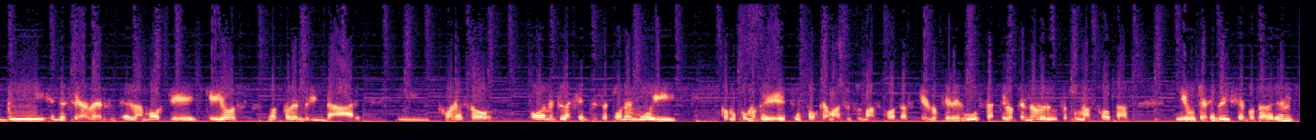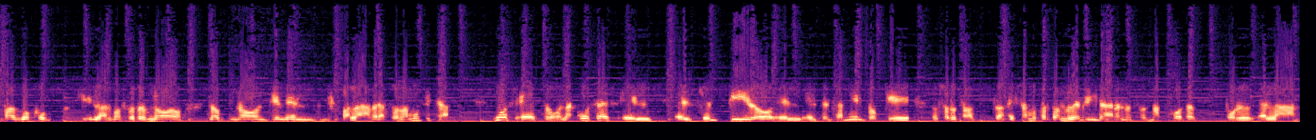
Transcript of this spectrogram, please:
vi, empecé a ver el amor que, que ellos nos pueden brindar y con eso obviamente la gente se pone muy, como, como que se enfoca más en sus mascotas, qué es lo que le gusta, qué es lo que no le gusta a sus mascotas. Y mucha gente dice, pues a ver, en Paz las mascotas no, no, no entienden mis palabras o la música. No es eso, la cosa es el, el sentido, el, el pensamiento que nosotros estamos tratando de brindar a nuestras mascotas por la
